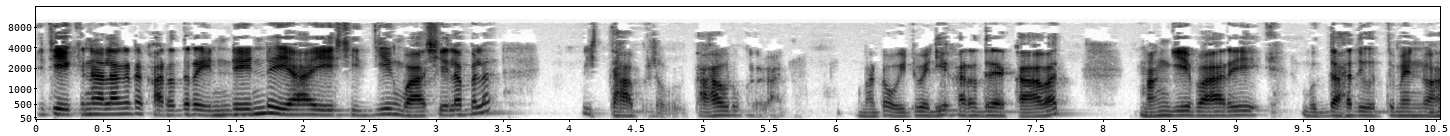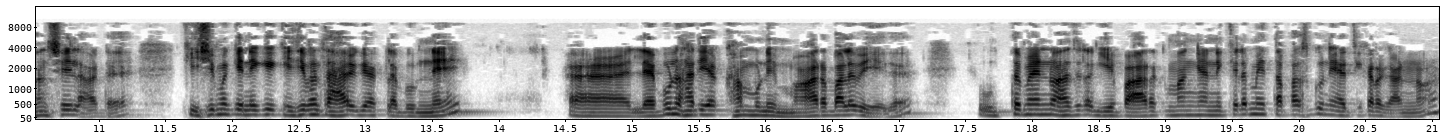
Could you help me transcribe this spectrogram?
ඉතින් ඒක නා ළඟට කරදර එන්නේ එන්නේ එයා ඒ සිද්ධියෙන් වාසිය ලැබලා ස්ථාපිත තහවුරු කරගන්න. මට ඔయిత වැඩිය කරදරයක් ආවත් මං ගියේ පාරේ බුද්ධ ආදී උතුමන් වහන්සේලාට කිසිම කෙනෙකුගේ කිසිම සහයෝගයක් ලැබුණේ ලැබුණ හරියක් හම්බුනේ මාර බලවේග උත්තමයන් වහන්සේලා ගිය පාරක මං යන්නේ කියලා මේ තපස් ගුණ ඇති කර ගන්නවා.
